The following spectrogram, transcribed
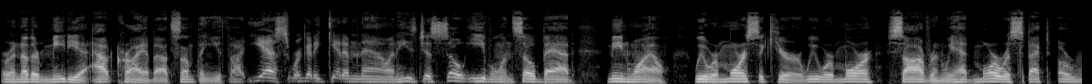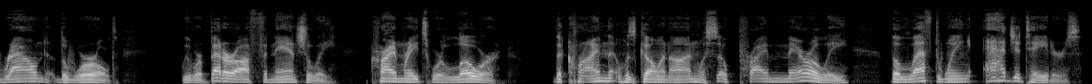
or another media outcry about something, you thought, yes, we're going to get him now. And he's just so evil and so bad. Meanwhile, we were more secure. We were more sovereign. We had more respect around the world. We were better off financially. Crime rates were lower the crime that was going on was so primarily the left wing agitators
